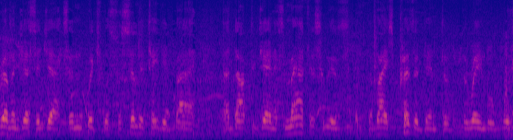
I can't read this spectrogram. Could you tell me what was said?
Reverend Jesse Jackson, which was facilitated by uh, Dr. Janice Mathis, who is the vice president of the Rainbow Push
